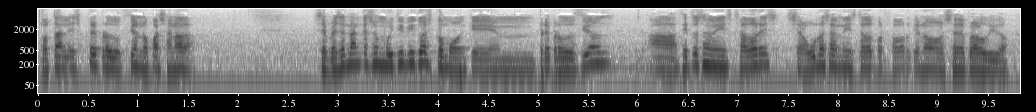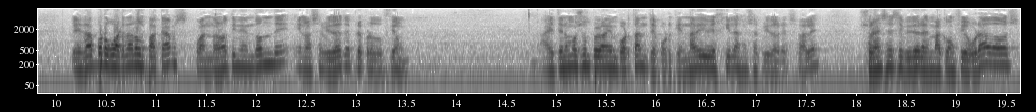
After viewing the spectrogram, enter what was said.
Total, es preproducción, no pasa nada. Se presentan casos muy típicos como en que en preproducción a ciertos administradores, si alguno es administrador, por favor, que no se dé por les da por guardar los backups cuando no tienen dónde en los servidores de preproducción. Ahí tenemos un problema importante porque nadie vigila esos servidores, ¿vale? Suelen ser servidores mal configurados,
